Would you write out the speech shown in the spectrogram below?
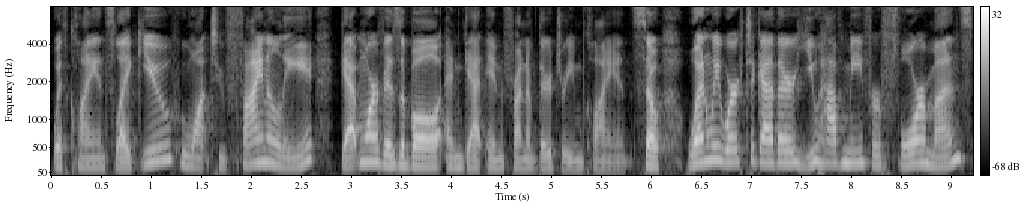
with clients like you who want to finally get more visible and get in front of their dream clients. So when we work together, you have me for four months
